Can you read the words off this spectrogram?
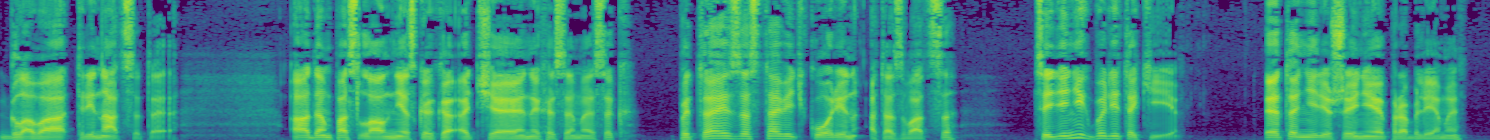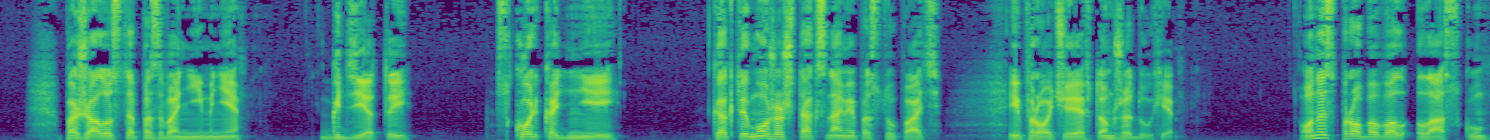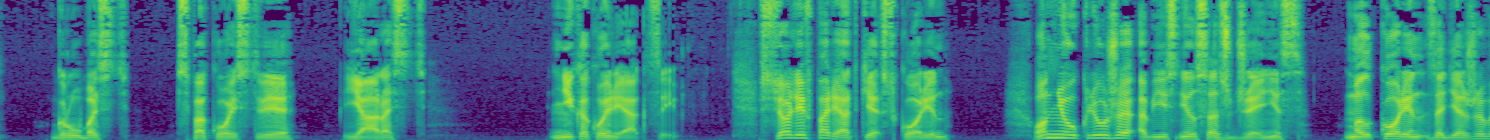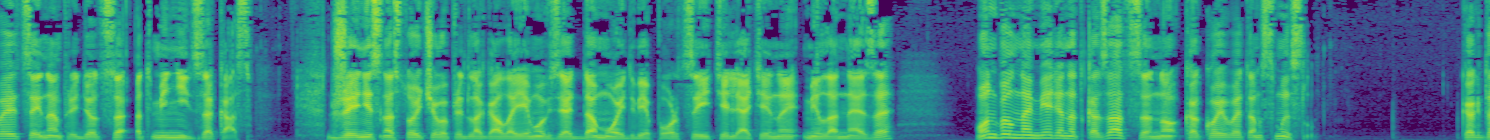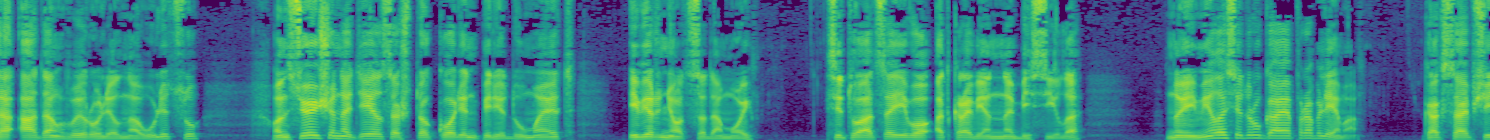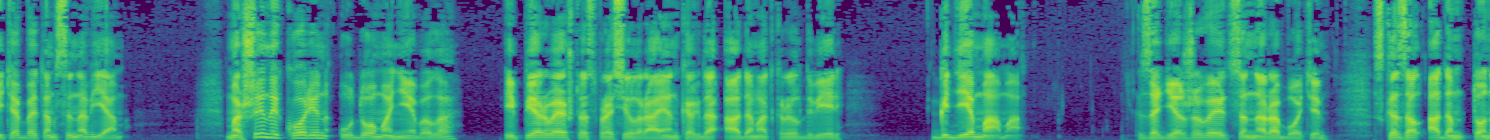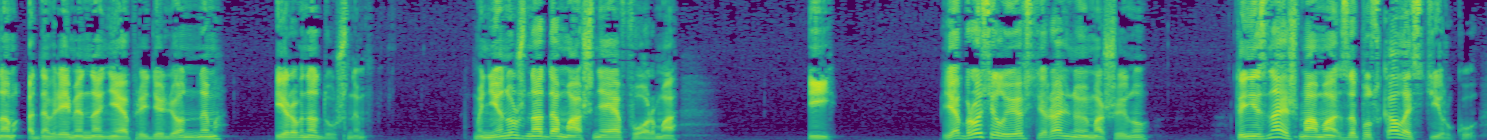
Глава 13. Адам послал несколько отчаянных смс-ок, пытаясь заставить Корин отозваться. Среди них были такие. «Это не решение проблемы. Пожалуйста, позвони мне. Где ты? Сколько дней? Как ты можешь так с нами поступать?» И прочее в том же духе. Он испробовал ласку, грубость, спокойствие, ярость. Никакой реакции. Все ли в порядке с Корин? Он неуклюже объяснился с Дженнис. Мол, Корин задерживается, и нам придется отменить заказ. Дженнис настойчиво предлагала ему взять домой две порции телятины миланезе. Он был намерен отказаться, но какой в этом смысл? Когда Адам вырулил на улицу, он все еще надеялся, что Корин передумает и вернется домой. Ситуация его откровенно бесила, но имелась и другая проблема. Как сообщить об этом сыновьям? Машины Корин у дома не было, и первое, что спросил Райан, когда Адам открыл дверь, «Где мама?» «Задерживается на работе», сказал Адам тоном одновременно неопределенным и равнодушным. «Мне нужна домашняя форма». «И?» «Я бросил ее в стиральную машину». «Ты не знаешь, мама запускала стирку?»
